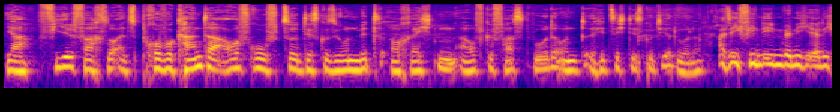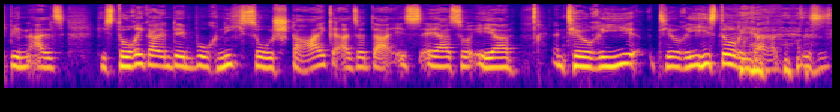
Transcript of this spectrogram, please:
ja vielfach so als provokanter Aufruf zur Diskussion mit auch Rechten aufgefasst wurde und hitzig diskutiert wurde. Also ich finde ihn, wenn ich ehrlich bin, als Historiker in dem Buch nicht so stark. Also da ist er so eher ein Theorie, Theoriehistoriker. Ja. Das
